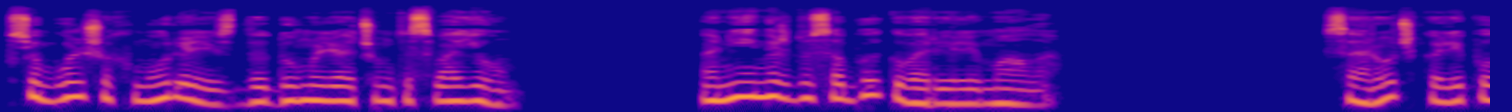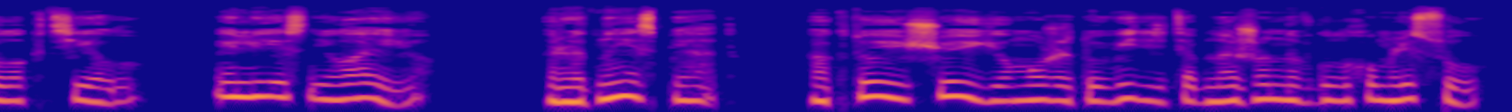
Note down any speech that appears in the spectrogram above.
Все больше хмурились да думали о чем-то своем. Они и между собой говорили мало. Сорочка липала к телу. Илья сняла ее. Родные спят. А кто еще ее может увидеть обнаженной в глухом лесу?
